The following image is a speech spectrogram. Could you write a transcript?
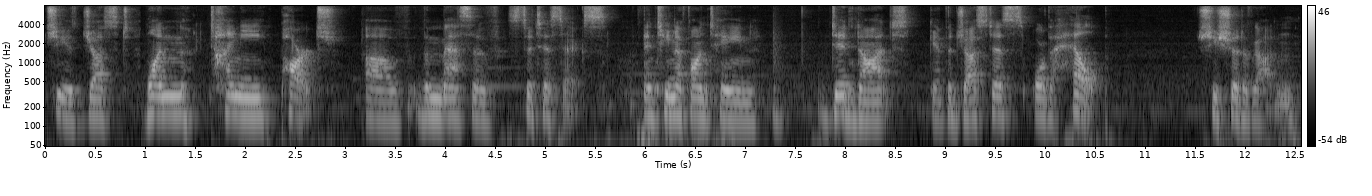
She is just one tiny part of the massive statistics. And Tina Fontaine did not get the justice or the help she should have gotten.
